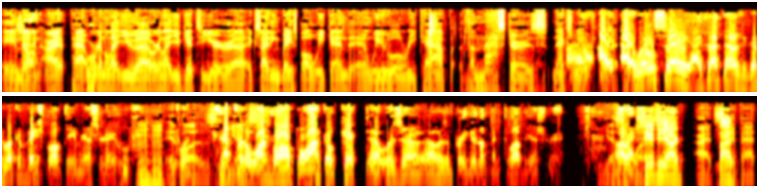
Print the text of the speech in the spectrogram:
Amen. All right, Pat. We're gonna let you. Uh, we're gonna let you get to your uh, exciting baseball weekend, and we will recap the Masters next week. I, I, I will say, I thought that was a good looking baseball team yesterday. Mm-hmm. it was Except for the one ball Polanco kicked. That was a, that was a pretty good looking club yesterday. Yes, All it right. was. See you at the yard. All right, Bye. see you, Pat.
